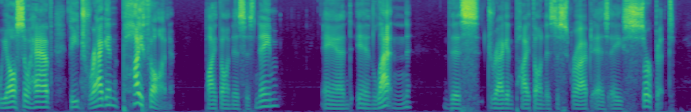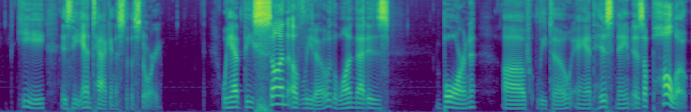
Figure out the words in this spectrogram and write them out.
We also have the dragon Python. Python is his name. And in Latin, this dragon Python is described as a serpent. He is the antagonist of the story. We have the son of Leto, the one that is born of Leto, and his name is Apollo.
